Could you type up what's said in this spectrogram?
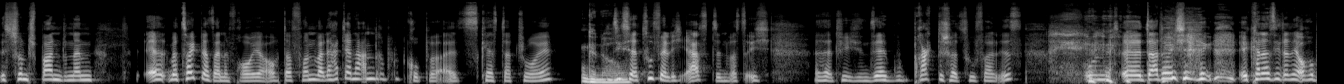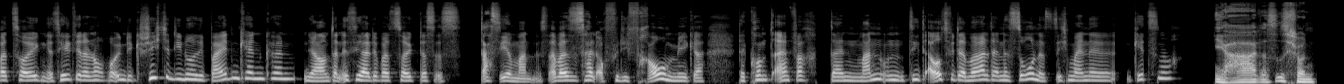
ist schon spannend. Und dann er überzeugt er seine Frau ja auch davon, weil er hat ja eine andere Blutgruppe als Kester Troy. genau. Sie ist ja zufällig Ärztin, was ich was natürlich ein sehr gut praktischer Zufall ist. Und äh, dadurch kann er sie dann ja auch überzeugen. Erzählt ihr dann auch irgendeine Geschichte, die nur die beiden kennen können. Ja, und dann ist sie halt überzeugt, dass es das ihr Mann ist. Aber es ist halt auch für die Frau mega. Da kommt einfach dein Mann und sieht aus wie der Mörder deines Sohnes. Ich meine, geht's noch? Ja, das ist schon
